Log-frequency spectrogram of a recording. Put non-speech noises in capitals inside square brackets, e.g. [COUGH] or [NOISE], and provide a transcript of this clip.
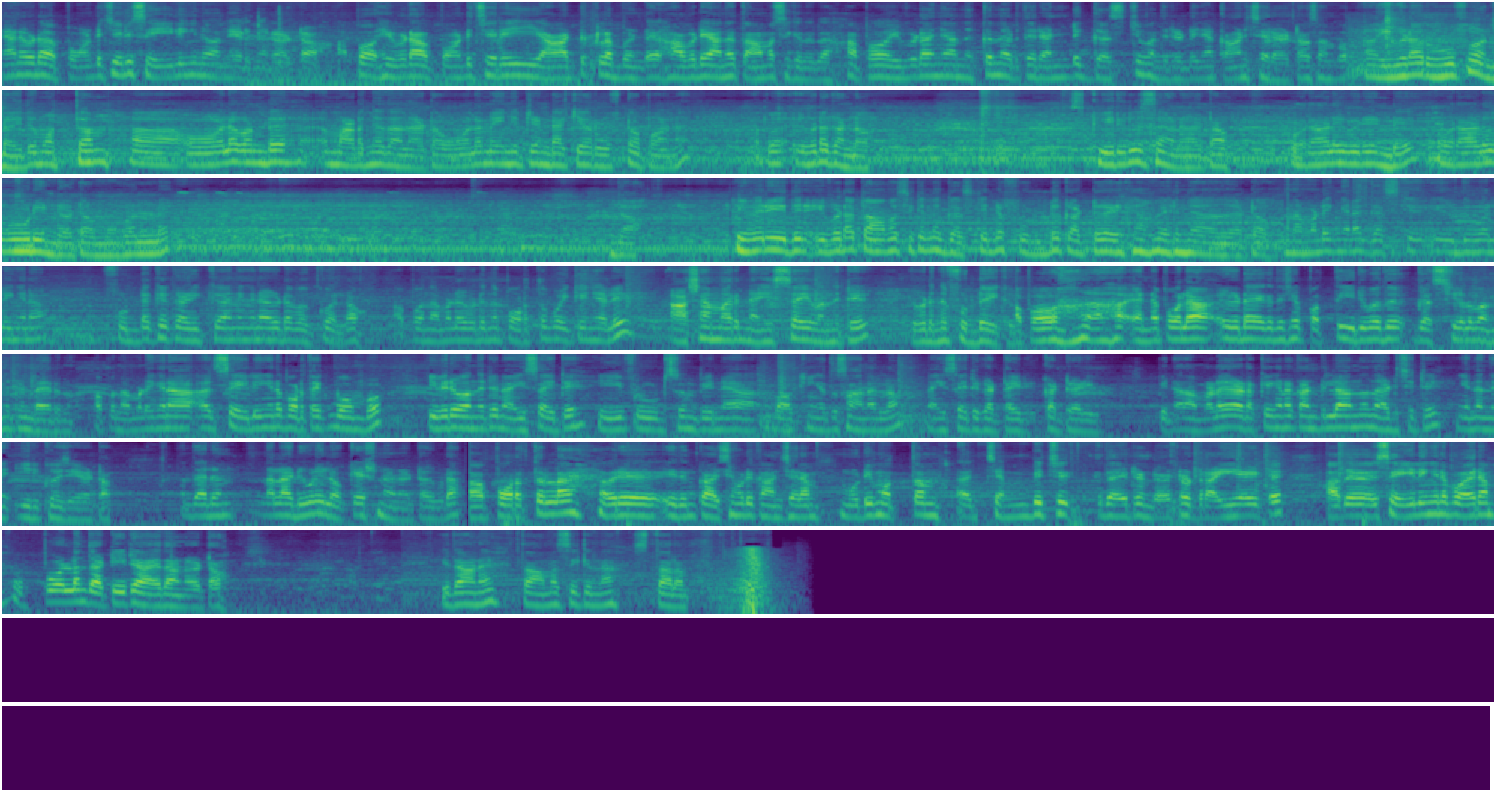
ഞാനിവിടെ പോണ്ടിച്ചേരി സെയിലിങ്ങിന് വന്നിരുന്നു കേട്ടോ. അപ്പോൾ ഇവിടെ പോണ്ടിച്ചേരി ഈ ആർട്ട് ക്ലബ് ഉണ്ട്. അവിടെയാണ് താമസിക്കുന്നത്. അപ്പോൾ ഇവിടെ ഞാൻ നിൽക്കുന്നിടത്ത് രണ്ട് ഗസ്റ്റ് വന്നിട്ടുണ്ട്. ഞാൻ കാണിച്ചു തരാം കേട്ടോ സംഭവം. ഇവിടെ റൂഫ് ഉണ്ടോ ഇത് മൊത്തം ഓല കൊണ്ട് മടഞ്ഞതാണ് കേട്ടോ. ഓല മേഞ്ഞിട്ട് ഉണ്ടാക്കിയ റൂഫ് ടോപ്പാണ് അപ്പോൾ ഇവിടെ കണ്ടോ? സ്ക്വിരിൽസ് ആണ് കേട്ടോ. ഒരാൾ ഇവിടെ ഉണ്ട്. ഒരാൾ കൂടി ഉണ്ട് കേട്ടോ മുകളിൽ ഇതാ. ഇവർ ഇത് ഇവിടെ താമസിക്കുന്ന ഗസ്റ്റിന്റെ ഫുഡ് കട്ട് കഴിക്കാൻ വരുന്നതാണ് കേട്ടോ. നമ്മുടെ ഇങ്ങനെ ഗസ്റ്റ് ഇതുപോലെ ഇങ്ങനെ ഫുഡൊക്കെ കഴിക്കാൻ ഇങ്ങനെ ഇവിടെ വെക്കുമല്ലോ അപ്പോൾ നമ്മൾ ഇവിടുന്ന് പുറത്ത് പോയി കഴിഞ്ഞാൽ ആശാന്മാർ നൈസായി വന്നിട്ട് ഇവിടുന്ന് ഫുഡ് കഴിക്കും. അപ്പോൾ [LAUGHS] എന്നെ പോലെ ഇവിടെ ഏകദേശം പത്ത് ഇരുപത് ഗസ്റ്റുകൾ വന്നിട്ടുണ്ടായിരുന്നു. അപ്പോൾ നമ്മളിങ്ങനെ സെയിലിങ്ങിന് പുറത്തേക്ക് പോകുമ്പോൾ ഇവർ വന്നിട്ട് നൈസായിട്ട് ഈ ഫ്രൂട്ട്സും പിന്നെ ബാക്കി ഇങ്ങനത്തെ സാധനമെല്ലാം നൈസായിട്ട് കട്ടായി കട്ട് കഴിക്കും പിന്നെ നമ്മളെ ഇടയ്ക്ക് ഇങ്ങനെ കണ്ടില്ല എന്ന് നടിച്ചിട്ട് ഇങ്ങനെ ഇരിക്കുകയോ ചെയ്യാം കേട്ടോ. എന്തായാലും നല്ല അടിപൊളി ലൊക്കേഷനാണ് കേട്ടോ ഇവിടെ. പുറത്തുള്ള ഒരു ഇതും കാഴ്ചയും കൂടി കാണിച്ചു തരാം. മുടി മൊത്തം ചെമ്പിച്ച് ഇതായിട്ടുണ്ട് കേട്ടോ. ഡ്രൈ ആയിട്ട്. അത് സെയിലിങ്ങിന് പോയാലും ഉപ്പുവെള്ളം തട്ടിയിട്ട് ആയതാണ് കേട്ടോ. ഇതാണ് താമസിക്കുന്ന സ്ഥലം.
